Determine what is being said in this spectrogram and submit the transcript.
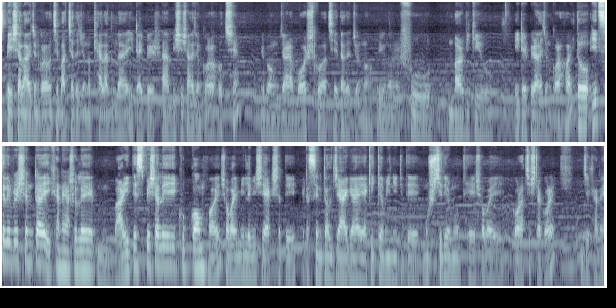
স্পেশাল আয়োজন করা হচ্ছে। বাচ্চাদের জন্য খেলাধুলা এই টাইপের বিশেষ আয়োজন করা হচ্ছে। এবং যারা বয়স্ক আছে তাদের জন্য বিভিন্ন ধরনের ফুড বারবিকিউ এই টাইপের আয়োজন করা হয়। তো ঈদ সেলিব্রেশনটা এখানে আসলে বাড়িতে স্পেশালি খুব কম হয়। সবাই মিলেমিশে একসাথে একটা সেন্ট্রাল জায়গায়, একই কমিউনিটিতে মসজিদের মধ্যে সবাই করার চেষ্টা করে, যেখানে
